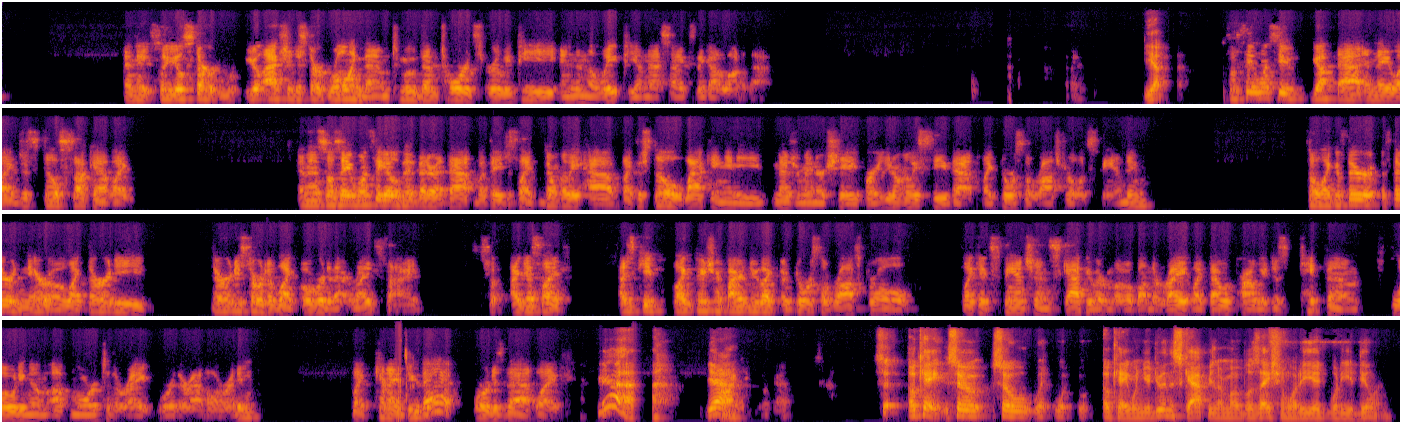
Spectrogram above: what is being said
And they, so you'll start you'll actually just start rolling them to move them towards early p and then the late p on that side because they got a lot of that yep so say once you've got that and they like just still suck at like and then so say once they get a little bit better at that, but they just like don't really have like they're still lacking any measurement or shape, or you don't really see that like dorsal rostral expanding. So like if they're if they're narrow, like they're already they're already sort of like over to that right side. So I guess like I just keep like picturing if I do like a dorsal rostral like expansion scapular mob on the right, like that would probably just take them floating them up more to the right where they're at already. Like can i do that? Or does that like yeah. Yeah. Okay. So okay so so okay when you're doing the scapular mobilization what are you what are you doing?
